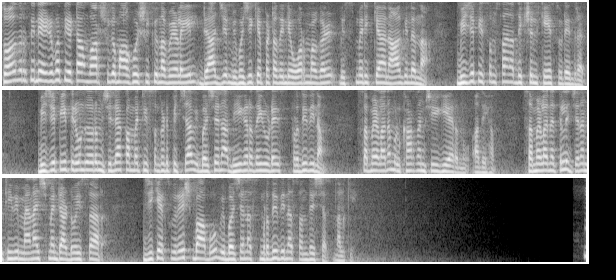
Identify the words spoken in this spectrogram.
സ്വാതന്ത്ര്യത്തിന്റെ എഴുപത്തിയെട്ടാം വാർഷികം ആഘോഷിക്കുന്ന വേളയിൽ രാജ്യം വിഭജിക്കപ്പെട്ടതിന്റെ ഓർമ്മകൾ വിസ്മരിക്കാനാകില്ലെന്ന് ബി ജെ പി സംസ്ഥാന അധ്യക്ഷൻ K Surendran. B J P Thiruvananthapuram ജില്ലാ കമ്മിറ്റി സംഘടിപ്പിച്ച വിഭജന ഭീകരതയുടെ പ്രതിദിനം സമ്മേളനം ഉദ്ഘാടനം ചെയ്യുകയായിരുന്നു അദ്ദേഹം. സമ്മേളനത്തിൽ Janam TV management advisor G K Suresh Babu വിഭജന സ്മൃതിദിന സന്ദേശം നൽകി.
